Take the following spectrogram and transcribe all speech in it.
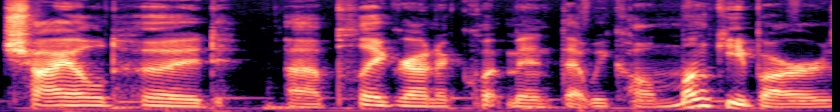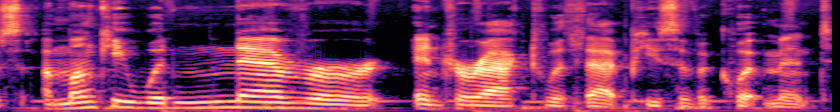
childhood uh, playground equipment that we call monkey bars, a monkey would never interact with that piece of equipment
